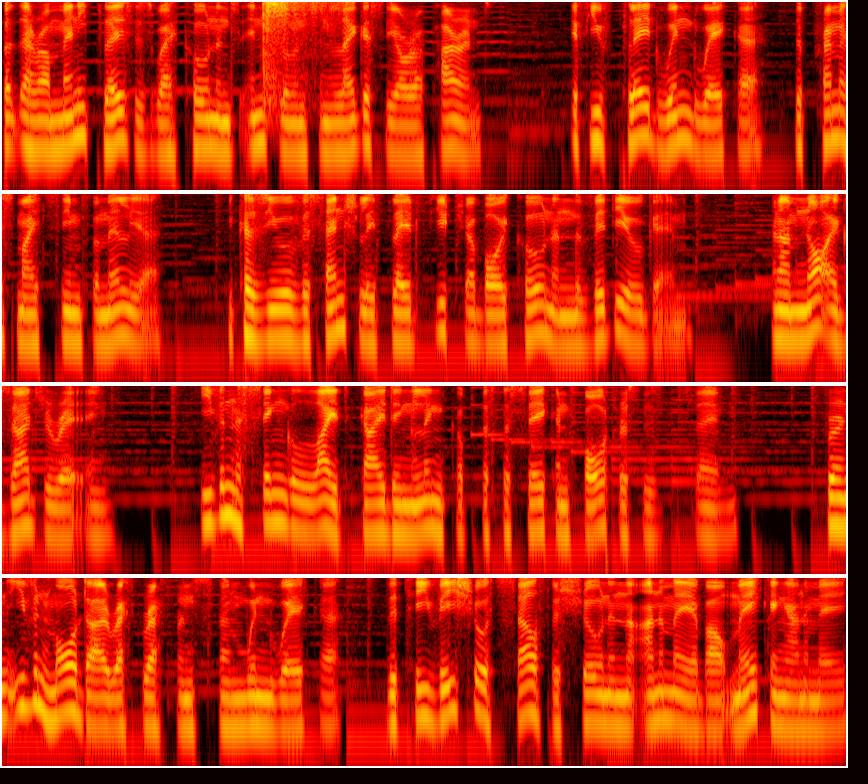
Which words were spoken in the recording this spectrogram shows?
but there are many places where Conan's influence and legacy are apparent. If you've played Wind Waker, the premise might seem familiar, because you have essentially played Future Boy Conan the video game. And I'm not exaggerating. Even the single light guiding Link up the Forsaken Fortress is the same. For an even more direct reference than Wind Waker, the TV show itself is shown in the anime about making anime,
